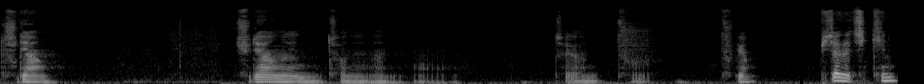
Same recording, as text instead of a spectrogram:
주량. 주량은 저는 한, 어, 제가 한 두, 두 병? 피자 대 치킨?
